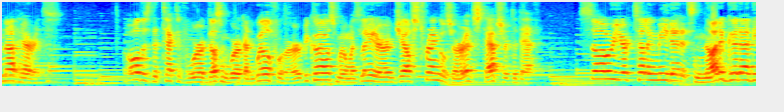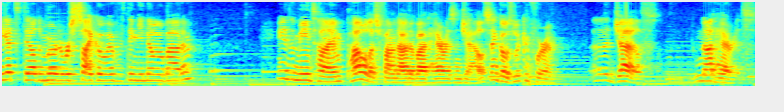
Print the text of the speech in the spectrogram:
not Harris. All this detective work doesn't work out well for her because moments later, Giles strangles her and stabs her to death. So you're telling me that it's not a good idea to tell the murderer psycho everything you know about him? In the meantime, Powell has found out about Harris and Giles and goes looking for him. Uh, Giles, not Harris.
